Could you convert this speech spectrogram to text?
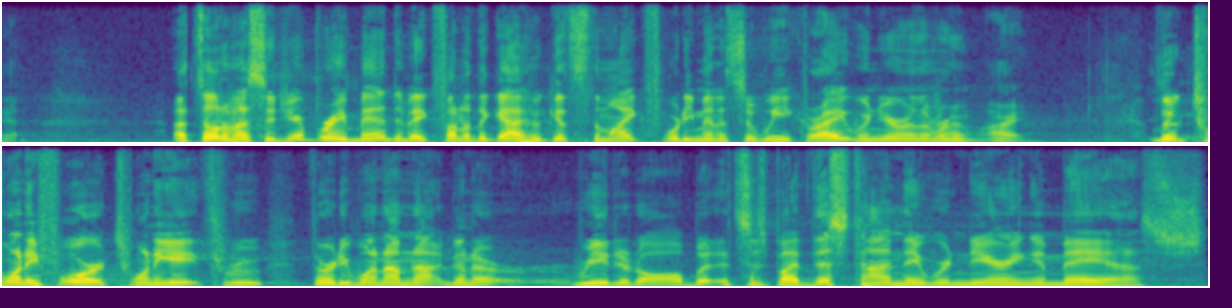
Yeah. I told him, I said, you're a brave man to make fun of the guy who gets the mic 40 minutes a week, right, when you're in the room. All right. Luke 24, 28 through 31. I'm not going to read it all, but it says, By this time they were nearing Emmaus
